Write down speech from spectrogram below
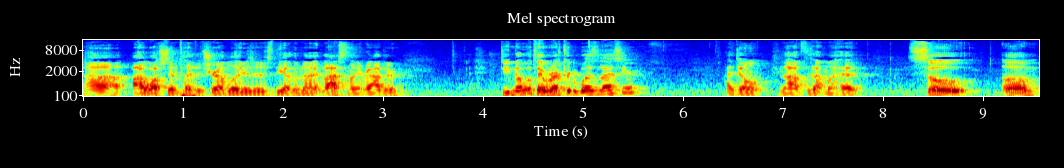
Uh, I watched them play the Trailblazers the other night, last night rather. Do you know what their record was last year? I don't, not off the top of my head. So, um,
